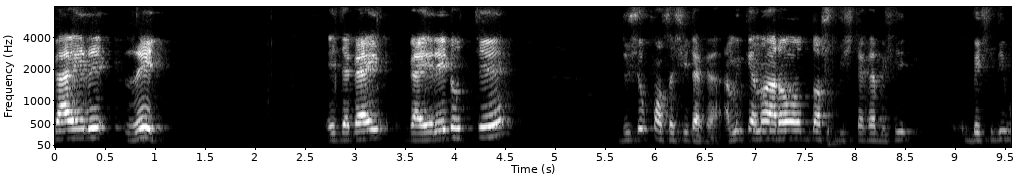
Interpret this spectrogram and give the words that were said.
গায়ের রেট এই জায়গায় গায়ের রেট হচ্ছে দুশো পঁচাশি টাকা। আমি কেন আরও দশ বিশ টাকা বেশি বেশি দিব?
